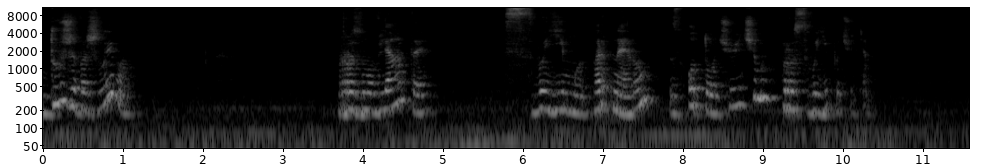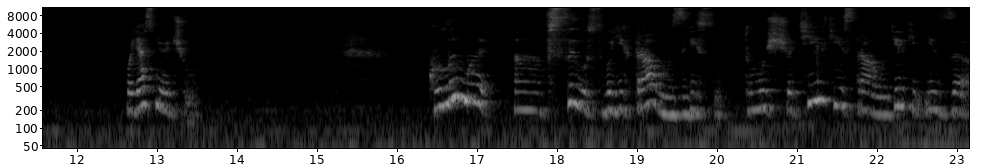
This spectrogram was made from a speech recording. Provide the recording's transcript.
дуже важливо розмовляти з своїм партнером, з оточуючими про свої почуття. Пояснюю чому. Коли ми е, в силу своїх травм, звісно, тому що тільки із травми, тільки із е,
